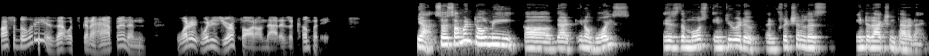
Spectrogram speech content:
possibility? Is that what's going to happen? And what are, what is your thought on that as a company? Yeah, so someone told me uh, that you know voice is the most intuitive and frictionless interaction paradigm.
